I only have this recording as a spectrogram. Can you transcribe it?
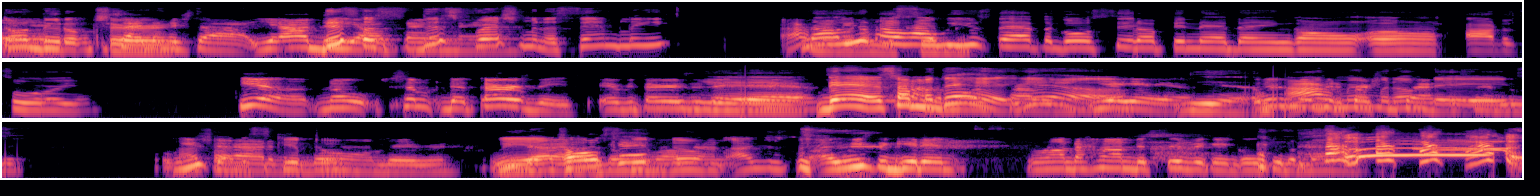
Don't do them and children. secondary style. Y'all do This y'all is thing, this man. freshman assembly. I no, you know how we used to have to go sit up in that dang on um auditorium. Yeah, no, some the Thursdays every Thursday. Yeah. have- Yeah, some of that. Yeah. yeah, yeah, yeah. Yeah. I was the remember freshman them days. assembly. We I used to to skip the them. baby. We Yeah, I used to tried hide to in the skip dorm all the them. I just we used to get in around the Honda Civic and go to the mall. uh,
